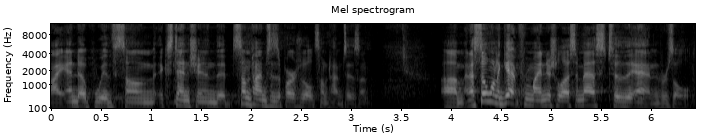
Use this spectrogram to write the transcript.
I, I, end up with some extension that sometimes is a partial result, sometimes isn't. Um, and I still want to get from my initial SMS to the end result.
